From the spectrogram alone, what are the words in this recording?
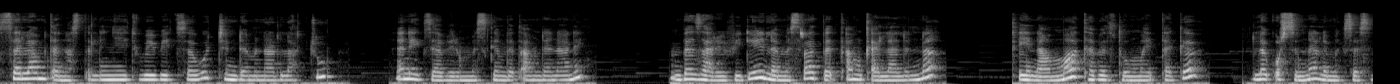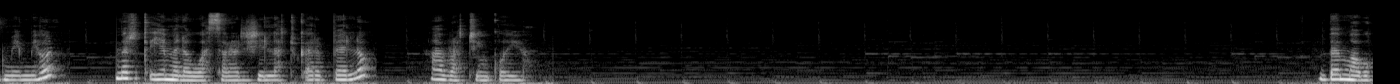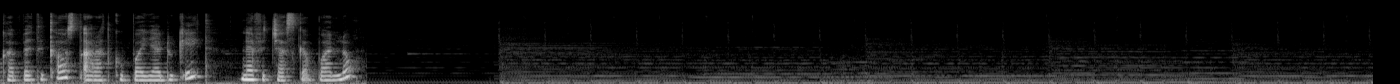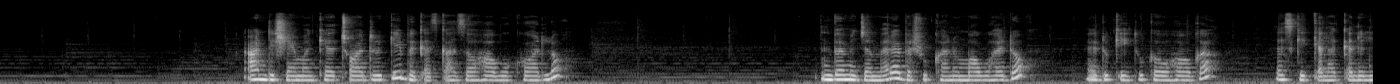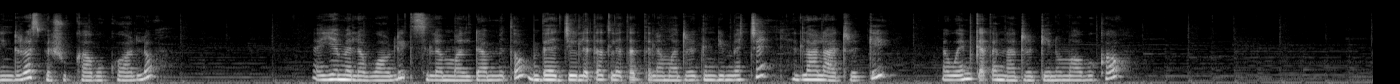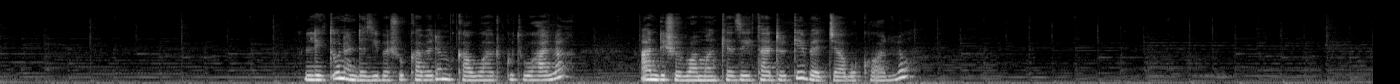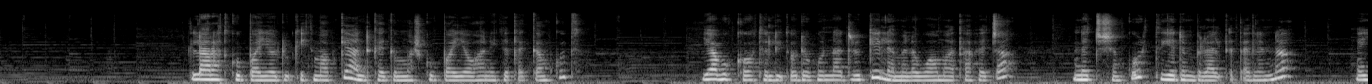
ሰላም ጤና ይስጥልኝ የዩቲዩብ ቤተሰቦች እንደምን አላችሁ? እኔ እግዚአብሔር ይመስገን በጣም ደህና ነኝ። በዛሬው ቪዲዮ ለመስራት በጣም ቀላልና ጤናማ ተበልቶ የማይጠገብ ለቁርስና ለመክሰስም የሚሆን ምርጥ የመለዋ አሰራር ይዤላችሁ ቀርብ ያለው አብራችሁን ቆዩ። በማቦካበት እቃ ውስጥ አራት ኩባያ ዱቄት ነፍቻ አስገባለሁ። አንድ ሻይ ማንኪያ ጨው አድርጌ በቀዝቃዛ ውሃ ቦከዋለሁ። በመጀመሪያ በሹካ ነው የማዋህደው። ዱቄቱ ከውሃው ጋር እስኪቀላቀልልኝ ድረስ በሹካ ቦከዋለሁ። የመለዋው ሊጥ ስለማልዳምጠው በእጄ ለጠጥ ለጠጥ ለማድረግ እንዲመቸኝ ላላ አድርጌ ወይም ቀጠን አድርጌ ነው ማቦካው። ሊጡን እንደዚህ በሹካ በደንብ ካዋሃድኩት በኋላ አንድ የሾርባ ማንኪያ ዘይት አድርጌ በእጅ አቦካዋለሁ። ለአራት ኩባያ ዱቄት ማብኪያ አንድ ከግማሽ ኩባያ ውሃን የተጠቀምኩት። ያቦካሁትን ሊጥ ወደ ጎን አድርጌ ለመለዋ ማጣፈጫ ነጭ ሽንኩርት፣ የድንብላል ቅጠልና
